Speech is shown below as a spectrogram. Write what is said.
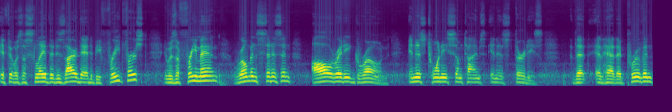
if it was a slave they desired, they had to be freed first. It was a free man, Roman citizen, already grown in his 20s, sometimes in his 30s, that and had a proven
